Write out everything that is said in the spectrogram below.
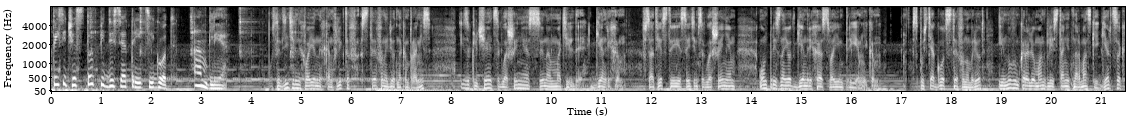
1153 год. Англия. После длительных военных конфликтов Стефан идет на компромисс и заключает соглашение с сыном Матильды, Генрихом. В соответствии с этим соглашением он признает Генриха своим преемником. Спустя год Стефан умрет, и новым королем Англии станет нормандский герцог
